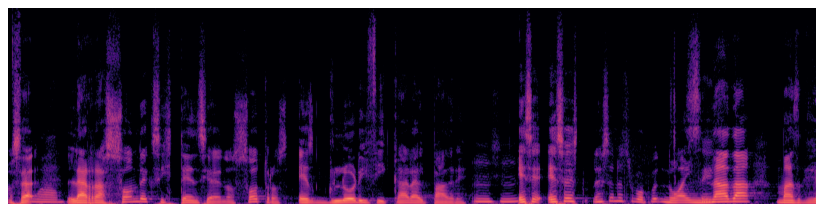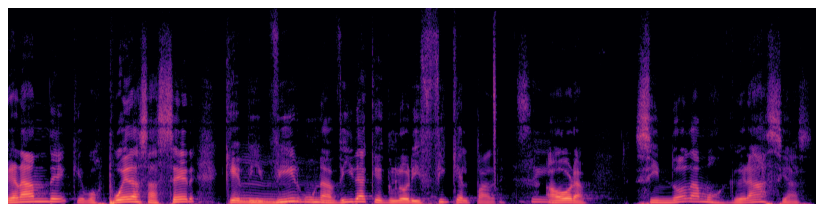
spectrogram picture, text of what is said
O sea, Wow. la razón de existencia de nosotros es glorificar al Padre. Ese, ese es, ese es nuestro propósito. No hay Sí. nada más grande que vos puedas hacer que vivir Mm. una vida que glorifique al Padre. Sí. Ahora, si no damos gracias,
